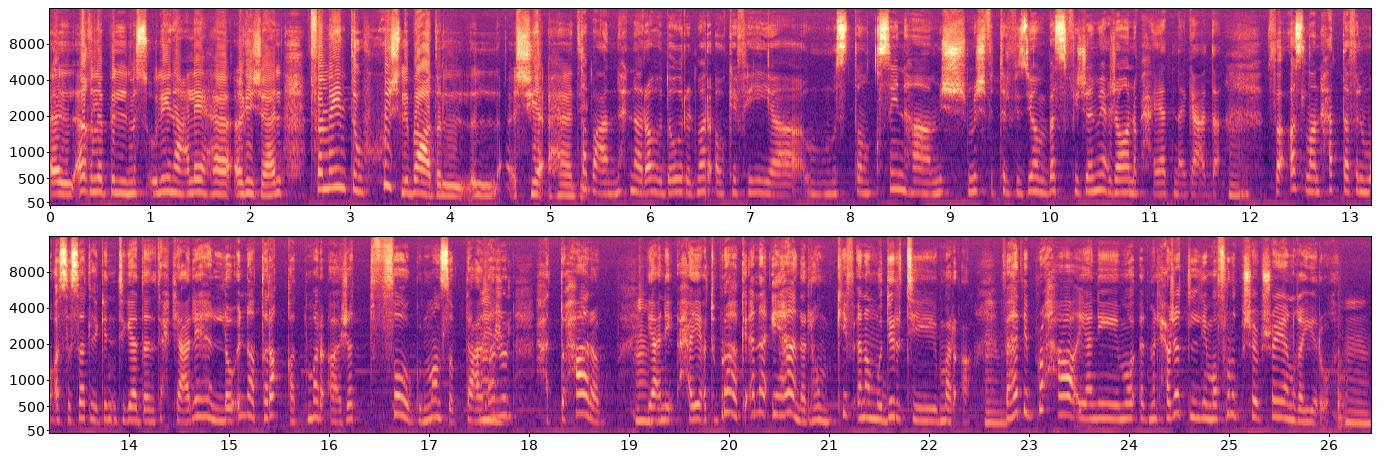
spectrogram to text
الأغلب المسؤولين عليها رجال فما ينتبهوش لبعض الأشياء هذه. طبعا نحن راهو دور المرأة وكيف هي مستنقصينها مش مش في التلفزيون بس في جميع جوانب حياتنا قاعدة مم. فاصلا حتى في المؤسسات اللي كنت قاعدة تحكي عليها لو إنها ترقت مرأة جت فوق المنصب تاع الرجل حتحارب مم. يعني حيعتبروها كأنها إهانة لهم كيف أنا مديرتي مرأة مم. فهذه بروحها يعني من الحاجات اللي المفروض بشوي بشوي نغيروها مم.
